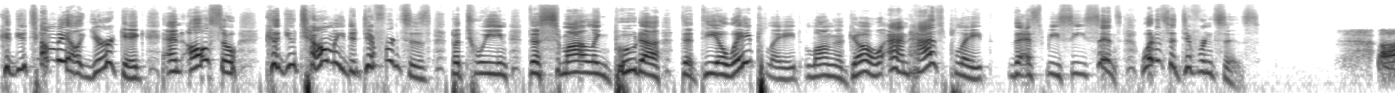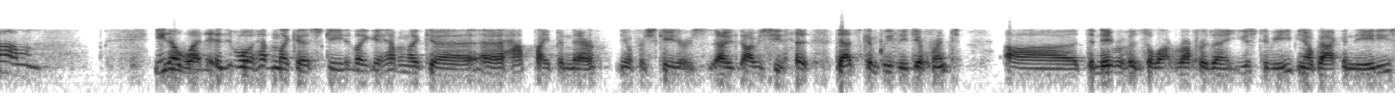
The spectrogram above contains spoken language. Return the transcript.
Could you tell me about your gig? And also, could you tell me the differences between the Smiling Buddha that DOA played long ago and has played the SBC since? What is the differences? Um, you know what? It, well, having like a skate, like having like a, a half pipe in there, you know, for skaters. Uh, obviously, that, that's completely different. Uh, the neighborhood's a lot rougher than it used to be, you know, back in the '80s.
